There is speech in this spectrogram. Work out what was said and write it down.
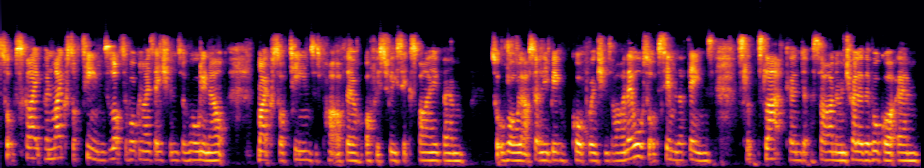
sort of Skype and Microsoft Teams. Lots of organizations are rolling out Microsoft Teams as part of their Office 365 um, sort of rollout. Certainly, big corporations are, and they're all sort of similar things. Slack and Asana and Trello, they've all got um,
